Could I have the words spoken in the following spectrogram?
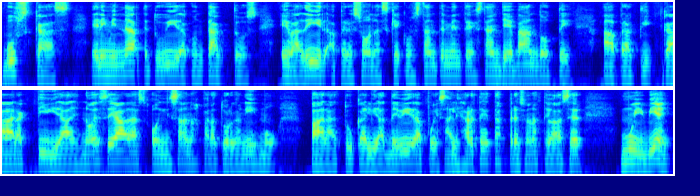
buscas eliminar de tu vida contactos, evadir a personas que constantemente están llevándote a practicar actividades no deseadas o insanas para tu organismo, para tu calidad de vida, pues alejarte de estas personas te va a hacer muy bien.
